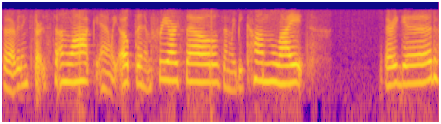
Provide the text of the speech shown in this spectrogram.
So everything starts to unlock and we open and free ourselves and we become light. Very good.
